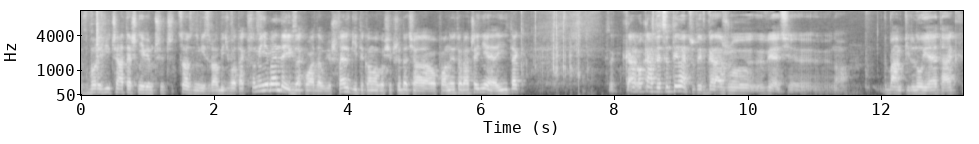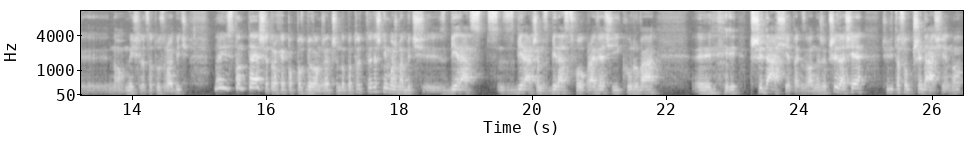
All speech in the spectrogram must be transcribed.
Z Borewicza, też nie wiem czy, czy co z nimi zrobić, bo tak w sumie nie będę ich zakładał, już. Felgi tylko mogą się przydać, a opony to raczej nie. I tak o każdy centymetr tutaj w garażu, wiecie, no dbam, pilnuję, tak, yy, no myślę co tu zrobić. No i stąd też się trochę po- pozbywam rzeczy, no bo to, to też nie można być zbierac, zbieraczem, zbieractwo uprawiać i kurwa yy, przyda się tak zwane, że przyda się, czyli to są przyda się. No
